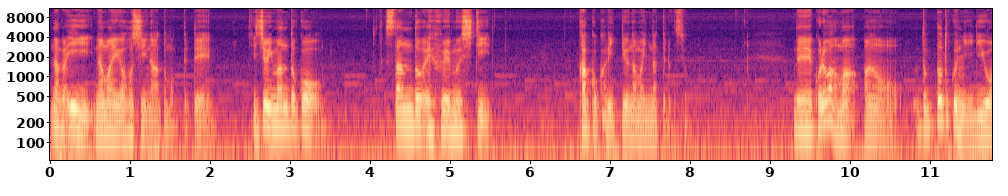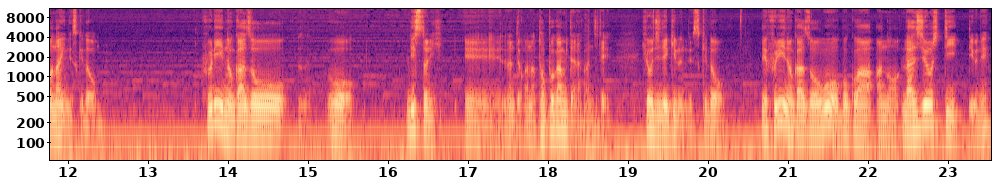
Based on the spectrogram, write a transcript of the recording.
なんかいい名前が欲しいなと思ってて、一応今んとこ、スタンド FM シティ、カッコ仮っていう名前になってるんですよ。で、これはまあ、あの、特に理由はないんですけど、フリーの画像をリストに、えー、なんていうかな、トップ画みたいな感じで表示できるんですけど、で、フリーの画像を僕は、あの、ラジオシティっていうね、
